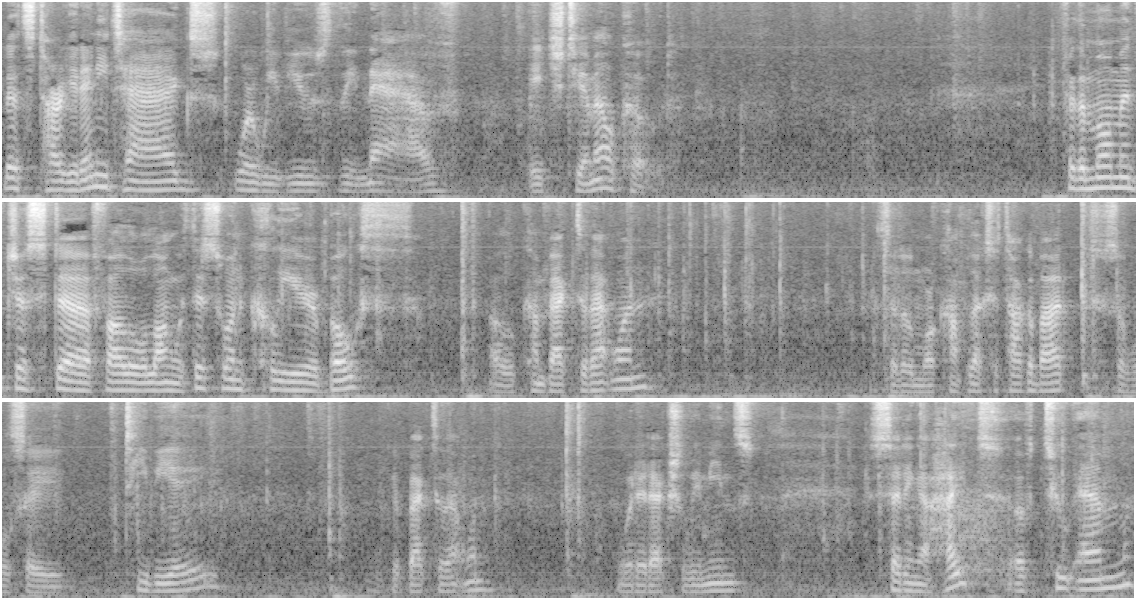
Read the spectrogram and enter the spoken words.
Let's target any tags where we've used the nav HTML code. For the moment, just uh, follow along with this one, clear both. I'll come back to that one. It's a little more complex to talk about, so we'll say TBA. We'll get back to that one, what it actually means. Setting a height of 2em,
